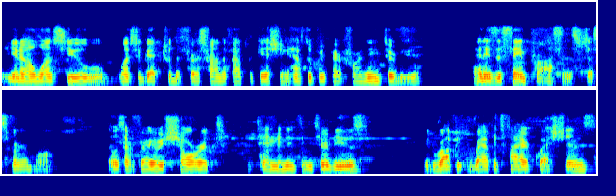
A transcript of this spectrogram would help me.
you know once you once you get to the first round of application, you have to prepare for an interview, and it's the same process, just verbal. Those are very short, 10 minute interviews with rapid, rapid fire questions.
